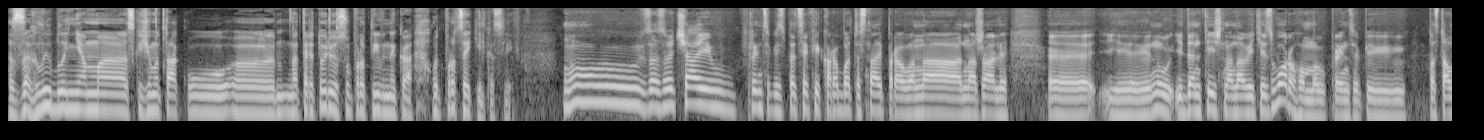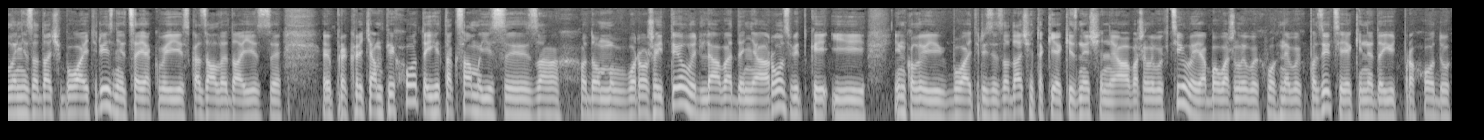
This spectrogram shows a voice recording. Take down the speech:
з заглибленням, е, скажімо так, у е, на територію супротивника. От про це кілька слів. Ну, зазвичай, в принципі, специфіка роботи снайпера, вона, на жаль, е, ну, ідентична навіть із ворогом. В принципі, поставлені задачі бувають різні. Це, як ви і сказали, да, із е, прикриттям піхоти, і так само із заходом в ворожий тил для ведення розвідки. І інколи бувають різні задачі, такі як і знищення важливих цілей або важливих вогневих позицій, які не дають проходу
